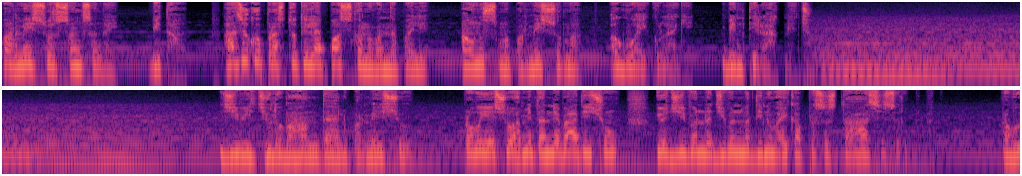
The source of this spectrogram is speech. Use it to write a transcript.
परमेश्वर सँगसँगै बिताउ। आजको प्रस्तुतिलाई पस गर्नुभन्दा पहिले आउनुहोस् म परमेश्वरमा अगुवाईको लागि बिन्ती राख्नेछु। जीवी जिउँदो महान दयालु परमेश्वर प्रभु येसु हामी धन्यवादी छौँ। यो जीवन र जीवनमा दिनुभएका प्रशस्त आशिषहरूको लागि। प्रभु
